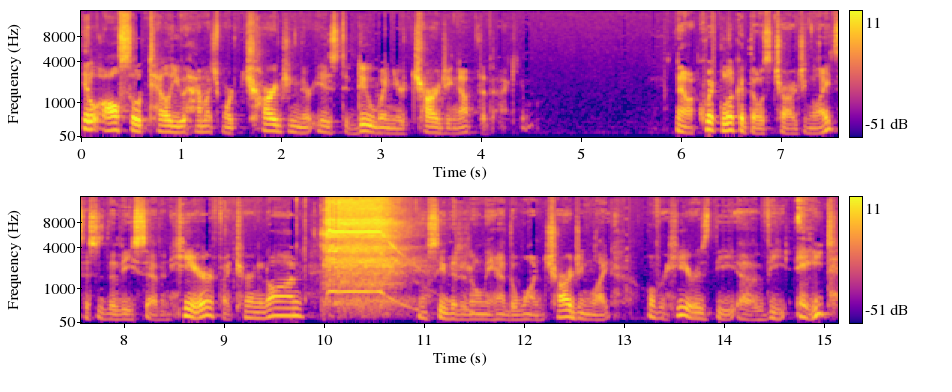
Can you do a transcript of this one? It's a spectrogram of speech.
It'll also tell you how much more charging there is to do when you're charging up the vacuum. Now a quick look at those charging lights. This is the V7 here. If I turn it on, you'll see that it only had the one charging light. Over here is the uh, V8.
